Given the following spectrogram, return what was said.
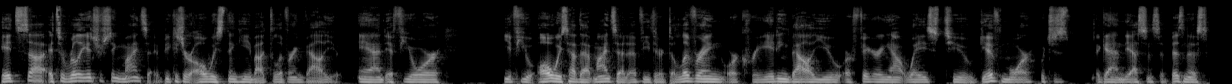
It's uh, it's a really interesting mindset because you're always thinking about delivering value, and if you're if you always have that mindset of either delivering or creating value or figuring out ways to give more, which is again the essence of business,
